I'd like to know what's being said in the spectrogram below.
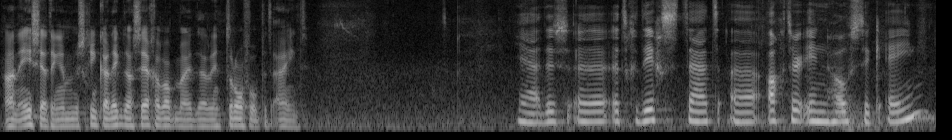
aan eenzetting. En misschien kan ik dan zeggen wat mij daarin trof op het eind. Ja, dus het gedicht staat achter in hoofdstuk 1.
